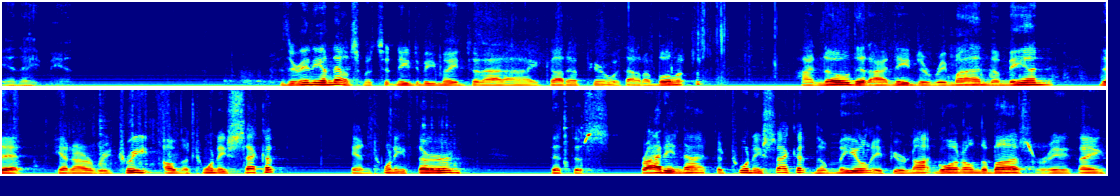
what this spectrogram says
and amen. Is there any announcements that need to be made tonight? I got up here without a bulletin. I know that I need to remind the men that in our retreat on the 22nd and 23rd, that this Friday night, the 22nd, the meal, if you're not going on the bus or anything,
